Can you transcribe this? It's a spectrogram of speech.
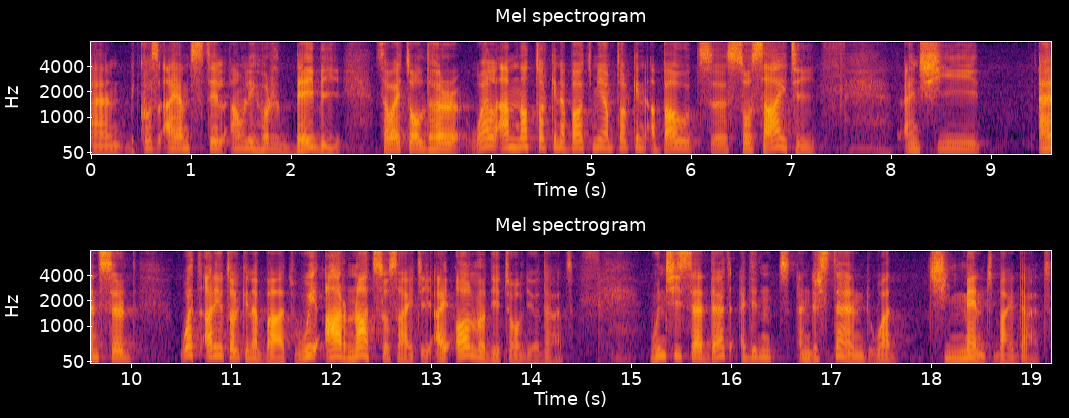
And because I am still only her baby, so I told her, Well, I'm not talking about me, I'm talking about uh, society. And she answered, What are you talking about? We are not society. I already told you that. When she said that, I didn't understand what she meant by that.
